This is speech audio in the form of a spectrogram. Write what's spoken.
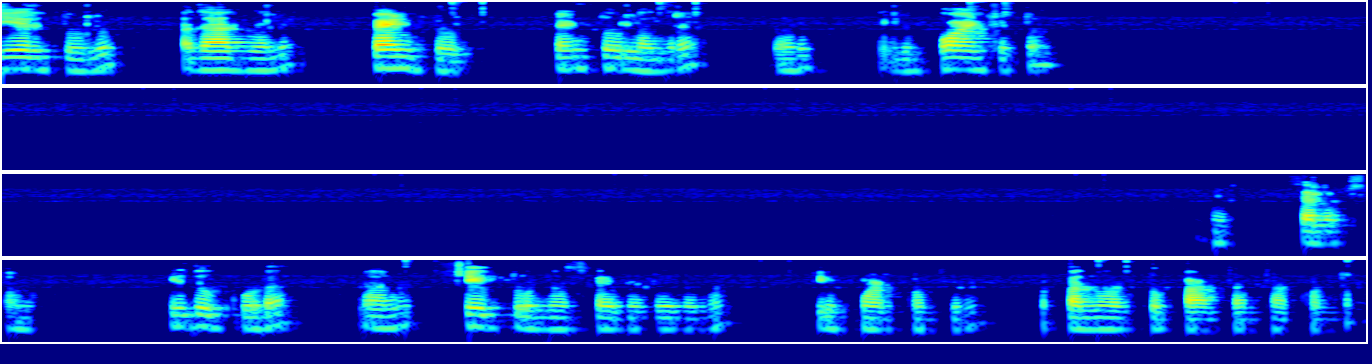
ಜೇರ್ ಟೂಲು ಅದಾದಮೇಲೆ ಪೆನ್ ಟೂಲ್ ಪೆನ್ ಟೂಲ್ ಅಂದರೆ ನೋಡಿ, ಇಲ್ಲಿ ಪಾಯಿಂಟ್ ಇಟ್ಟು. ಸೆಲೆಕ್ಷನ್ ಇದು ಕೂಡ ನಾನು ಶೇಪ್ ಟೂಲ್ನ ಸಹಾಯದಿಂದ ಇದನ್ನು ಕ್ಲಿಕ್ ಮಾಡ್ಕೊತೀನಿ ಕನ್ವರ್ಟ್ ಟು ಪಾರ್ಟ್ ಅಂತ ಹಾಕೊಂಡ್ರೆ.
